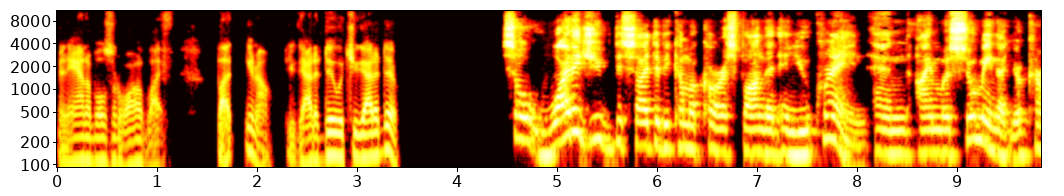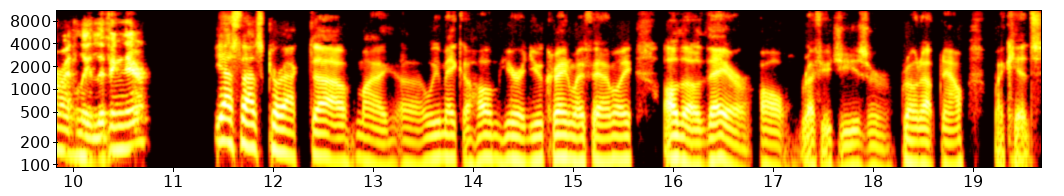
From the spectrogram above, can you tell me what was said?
and animals and wildlife. But you know, you got to do what you got to do. So, why did you decide to become a correspondent in Ukraine? And I'm assuming that you're currently living there. Yes, that's correct. Uh, my uh, we make a home here in Ukraine. My family, although they are all refugees or grown up now, my kids,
